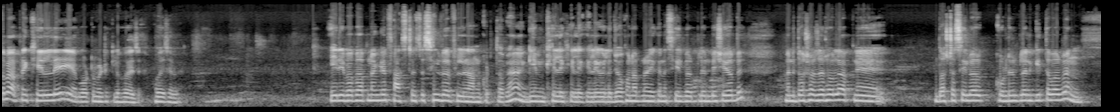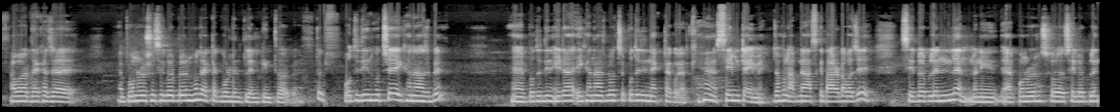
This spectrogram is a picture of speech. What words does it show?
তবে আপনি খেললেই অটোমেটিকলি হয়ে যায়, হয়ে যাবে। এইভাবে আপনাকে ফার্স্ট হচ্ছে সিলভার প্লেন আন করতে হবে হ্যাঁ? গেম খেলে খেলে খেলে গেলে যখন আপনার এখানে সিলভার প্লেন বেশি হবে মানে দশ হাজার হলে আপনি দশটা সিলভার গোল্ডেন প্লেন কিনতে পারবেন, আবার দেখা যায় পনেরোশো সিলভার প্লেন হলে একটা গোল্ডেন প্লেন কিনতে পারবেন। তো প্রতিদিন হচ্ছে এখানে আসবে হ্যাঁ প্রতিদিন এটা এখানে আসবে হচ্ছে প্রতিদিন একটা করে আর কি হ্যাঁ সেম টাইমে যখন আপনি আজকে বারোটা বাজে সিলভার প্লেন নিলেন মানে পনেরোশো সিলভার প্লেন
